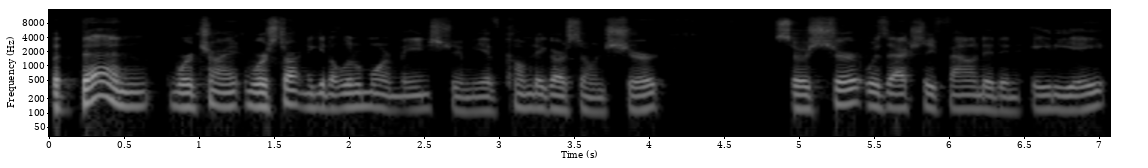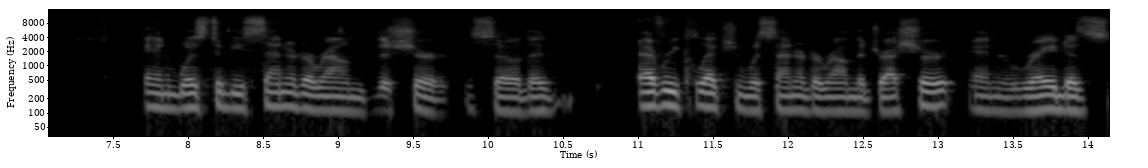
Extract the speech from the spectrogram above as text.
But then we're trying we're starting to get a little more mainstream. We have Comme des Garçons shirt. So shirt was actually founded in 88 and was to be centered around the shirt. So the every collection was centered around the dress shirt and Rei does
